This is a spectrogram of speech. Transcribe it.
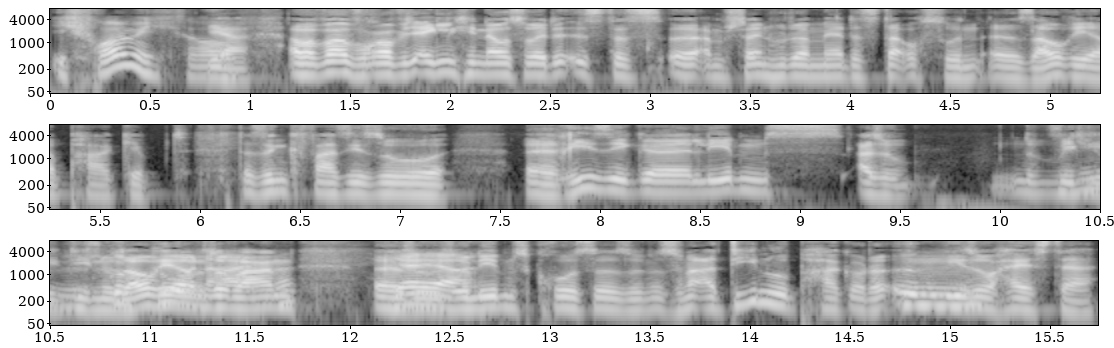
Ich freue mich drauf. Ja, aber worauf ich eigentlich hinaus wollte, ist, dass äh, am Steinhuder Meer, dass da auch so einen äh, Saurierpark gibt. Da sind quasi so äh, riesige Lebens, also wie die Die Dinosaurier und so Skulpturen waren, halt, äh, Ja, so, ja. so lebensgroße, so, so eine Art Dino-Park oder irgendwie Mhm. so heißt der.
